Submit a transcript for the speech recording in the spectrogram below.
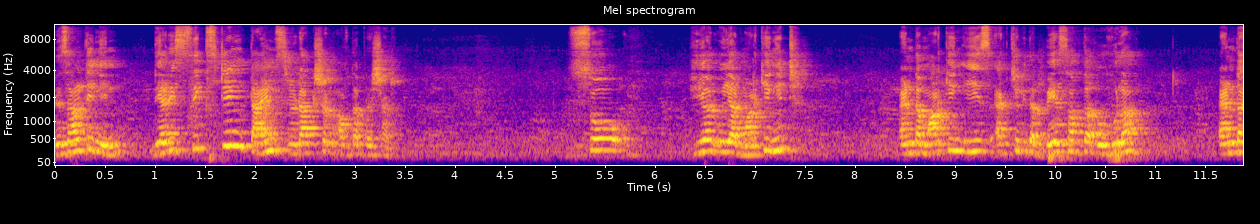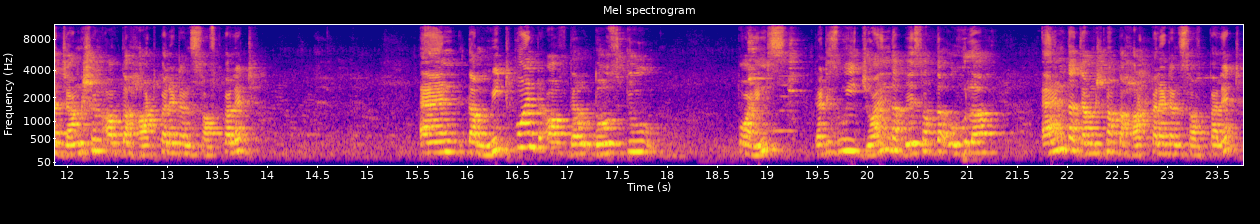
resulting in there is 16 times reduction of the pressure. So, here we are marking it and the marking is actually the base of the uvula and the junction of the hard palate and soft palate and the midpoint of the, those two points that is we join the base of the uvula and the junction of the hard palate and soft palate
